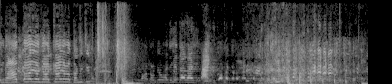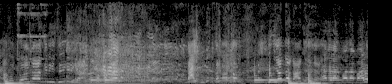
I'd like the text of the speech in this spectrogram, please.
எங்க ஆத்தா எங்க அக்கா எங்க தங்கச்சி? அதுக்கு தான். அவன் சொல்றாங்க நீங்க சிரிக்கிறீங்க இது எந்த நாடு மேகலார் போடுற பாடு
